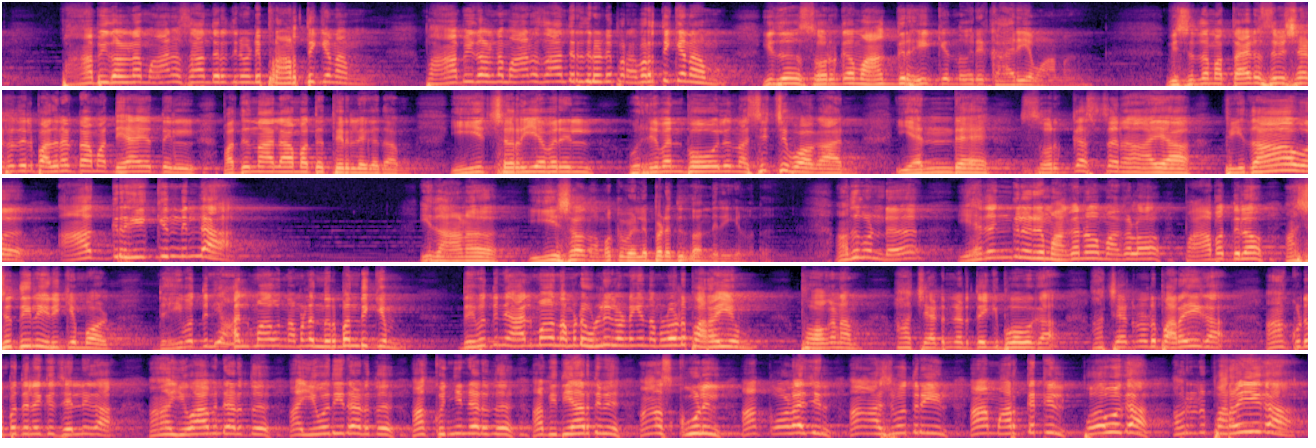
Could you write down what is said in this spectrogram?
പാപികളുടെ മാനസാന്തരത്തിന് വേണ്ടി പ്രാർത്ഥിക്കണം. പാപികളുടെ മാനസാന്തരത്തിന് വേണ്ടി പ്രവർത്തിക്കണം. ഇത് സ്വർഗം ആഗ്രഹിക്കുന്ന ഒരു കാര്യമാണ്. വിശുദ്ധ മത്തായുടെ സുവിശേഷത്തിൽ പതിനെട്ടാം അധ്യായത്തിൽ പതിനാലാമത്തെ തിരുലിഖിതം. ഈ ചെറിയവരിൽ ഒരുവൻ പോലും നശിച്ചു പോകാൻ എന്റെ സ്വർഗസ്ഥനായ പിതാവ് ആഗ്രഹിക്കുന്നില്ല. ഇതാണ് ഈശോ നമുക്ക് വെളിപ്പെടുത്തി തന്നിരിക്കുന്നത്. അതുകൊണ്ട് ഏതെങ്കിലും ഒരു മകനോ മകളോ പാപത്തിലോ അശുദ്ധിയിലോ ഇരിക്കുമ്പോൾ ദൈവത്തിന്റെ ആത്മാവ് നമ്മളെ നിർബന്ധിക്കും. ദൈവത്തിന്റെ ആത്മാവ് നമ്മുടെ ഉള്ളിലുണ്ടെങ്കിൽ നമ്മളോട് പറയും. പോകണം. ആ ചേട്ടന്റെ അടുത്തേക്ക് പോവുക. ആ ചേട്ടനോട് പറയുക. ആ കുടുംബത്തിലേക്ക് ചെല്ലുക. ആ യുവാവിന്റെ അടുത്ത് ആ യുവതിയുടെ അടുത്ത് ആ കുഞ്ഞിന്റെ അടുത്ത് ആ വിദ്യാർത്ഥി ആ സ്കൂളിൽ ആ കോളേജിൽ ആ ആശുപത്രിയിൽ ആ മാർക്കറ്റിൽ പോവുക. അവരോട് പറയുക.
